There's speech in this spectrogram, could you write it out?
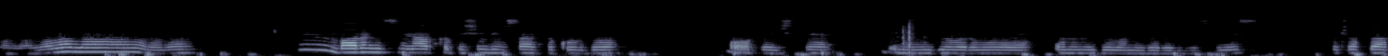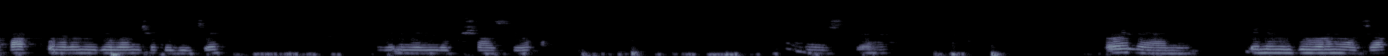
La la la la la. Hmm, Baran isimli arkadaşım bir sayfa kurdu. Orada işte benim videolarımı onun videolarını görebilirsiniz. O çok daha farklı onların videolarını çekebilecek. Benim elimde bu şansı yok. İşte öyle yani. Benim videolarım olacak.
